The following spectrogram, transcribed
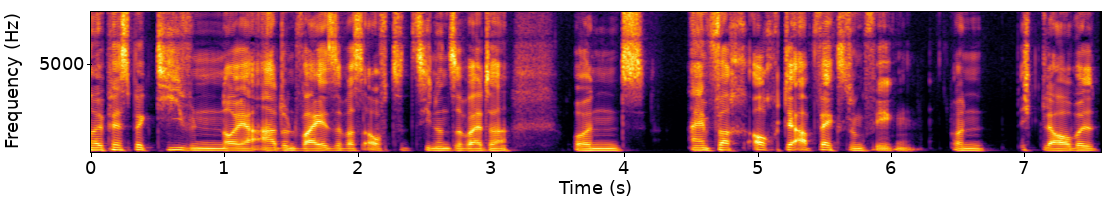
Neue Perspektiven, neue Art und Weise, was aufzuziehen und so weiter. Und einfach auch der Abwechslung wegen. Und ich glaube,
